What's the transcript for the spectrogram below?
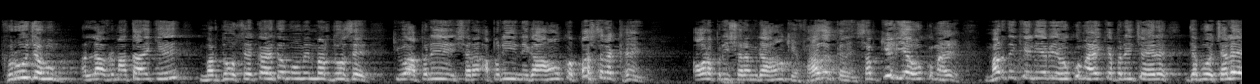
فروج ہوں اللہ فرماتا ہے کہ مردوں سے، کہہ دو مومن مردوں سے کہ وہ اپنے اپنی نگاہوں کو پست رکھیں اور اپنی شرمگاہوں کی حفاظت کریں۔ سب کے لیے حکم ہے۔ مرد کے لیے بھی حکم ہے کہ اپنے چہرے، جب وہ چلے،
